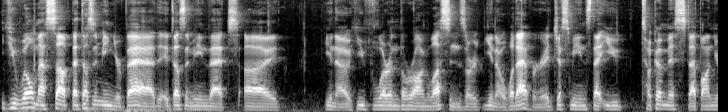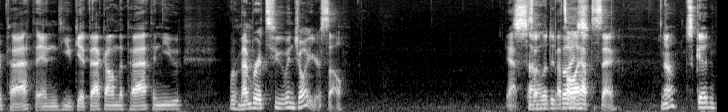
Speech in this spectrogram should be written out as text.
you will mess up. That doesn't mean you're bad. It doesn't mean that uh, you know, you've learned the wrong lessons or, you know, whatever. It just means that you took a misstep on your path and you get back on the path and you remember to enjoy yourself. Yeah, so Solid that's all I have to say. No, it's good.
